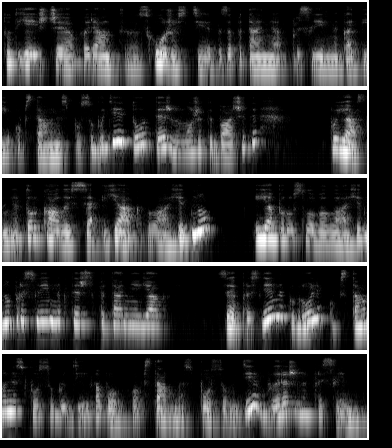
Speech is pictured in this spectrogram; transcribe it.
тут є ще варіант е, схожості запитання прислівника і обставини способу дії, то теж ви можете бачити пояснення торкалися як лагідно, і я беру слово лагідно прислівник, теж запитання як. Це прислівник в ролі обставини способу дії, або обставина способу дії виражена прислівником.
